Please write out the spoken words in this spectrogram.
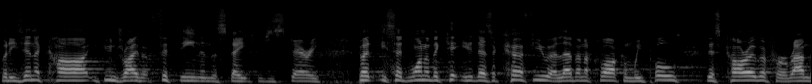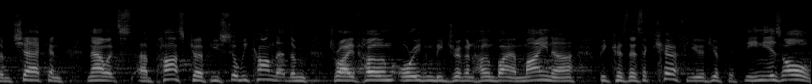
but he's in a car. You can drive at 15 in the States, which is scary. But he said, one of the kids, there's a curfew, 11 o'clock, and we pulled this car over for a random check, and now it's uh, past curfew, so we can't let them drive home or even be driven home by a minor because there's a curfew if you're 15 years old.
